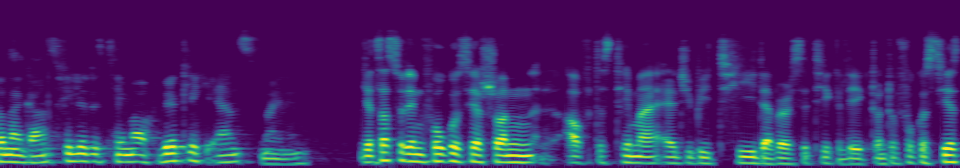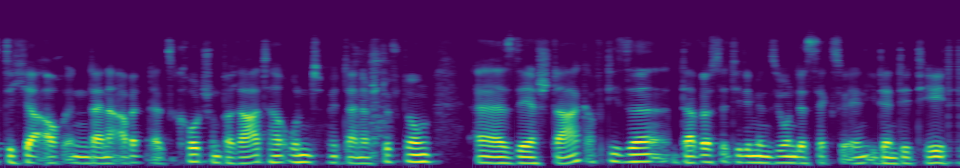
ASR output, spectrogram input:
sondern ganz viele das Thema auch wirklich ernst meinen. Jetzt hast du den Fokus ja schon auf das Thema LGBT-Diversity gelegt und du fokussierst dich ja auch in deiner Arbeit als Coach und Berater und mit deiner Stiftung äh, sehr stark auf diese Diversity-Dimension der sexuellen Identität.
